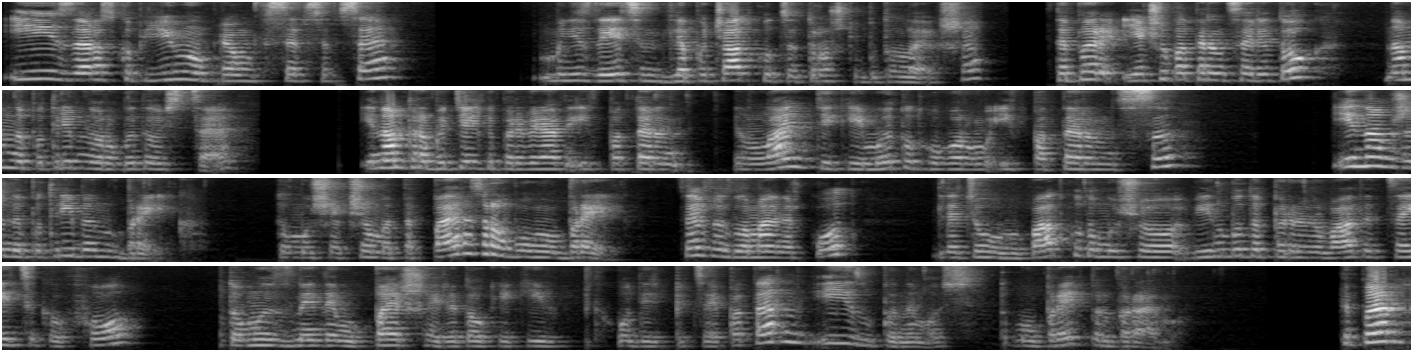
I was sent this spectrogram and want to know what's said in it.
І зараз копіюємо прямо все-все-все. Мені здається, для початку це трошки буде легше. Тепер, якщо паттерн це рядок, нам не потрібно робити ось це. І нам треба тільки перевіряти if pattern inline, тільки ми тут говоримо if pattern з. І нам вже не потрібен break. Тому що якщо ми тепер зробимо break, це вже зламає наш код для цього випадку, тому що він буде переривати цей цикл for. Тобто ми знайдемо перший рядок, який підходить під цей паттерн, і зупинимось. Тому break прибираємо. Тепер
